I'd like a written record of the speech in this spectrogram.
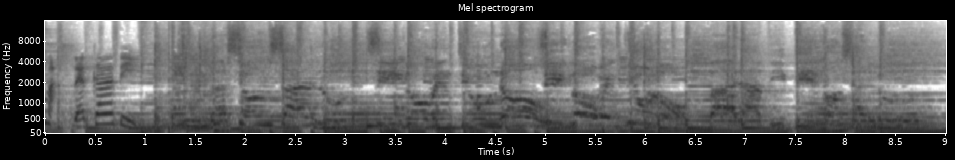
más cerca de ti. Fundación Salud, siglo XXI, siglo XXI, para vivir con salud.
